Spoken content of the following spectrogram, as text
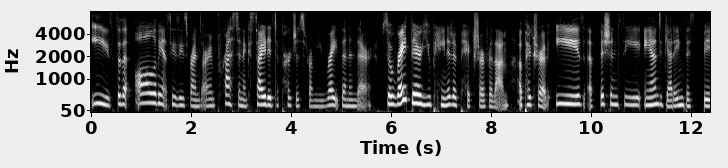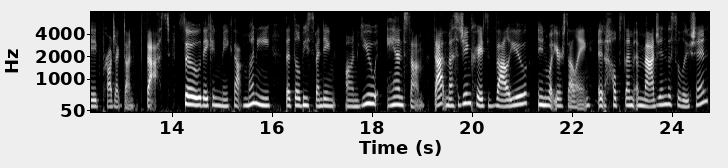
ease so that all of Aunt Susie's friends are impressed and excited to purchase from you right then and there? So, right there, you painted a picture for them a picture of ease, efficiency, and getting this big project done fast so they can make that money that they'll be spending on you and some. That messaging creates value in what you're selling. It helps them imagine the solution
